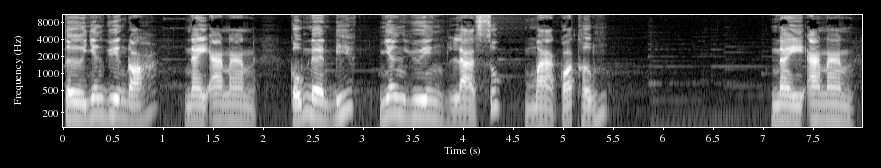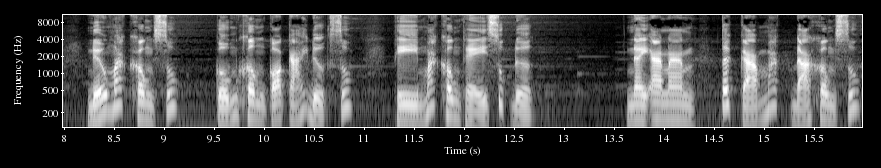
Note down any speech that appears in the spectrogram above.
Từ nhân duyên đó, này A Nan cũng nên biết nhân duyên là xúc mà có thống. Này A Nan, nếu mắt không xúc, cũng không có cái được xúc, thì mắt không thể xúc được. Này A Nan, tất cả mắt đã không xúc,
